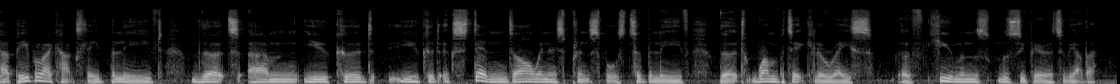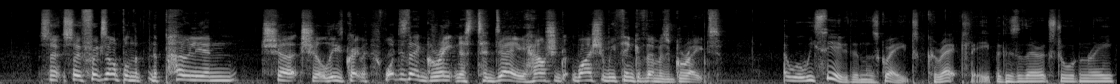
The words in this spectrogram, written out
Uh, people like Huxley believed that um, you could you could extend Darwinist principles to believe that one particular race of humans was superior to the other. So, so for example, Napoleon, Churchill, these great. men. What is their greatness today? How should why should we think of them as great? Oh, well, we see them as great, correctly, because of their extraordinary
